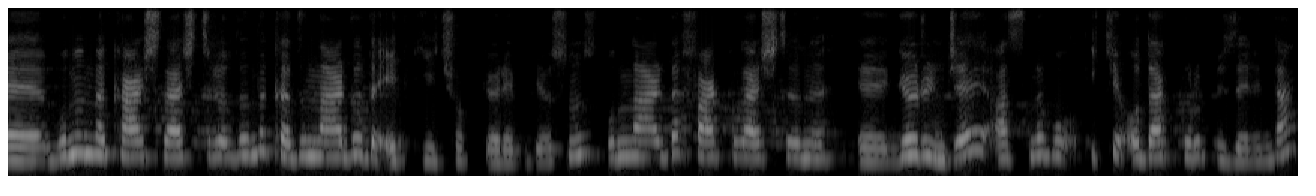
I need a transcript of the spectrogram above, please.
E, bununla karşılaştırıldığında kadınlarda da etkiyi çok görebiliyorsunuz. Bunlarda farklılaştığını e, görünce aslında bu iki odak grup üzerinden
